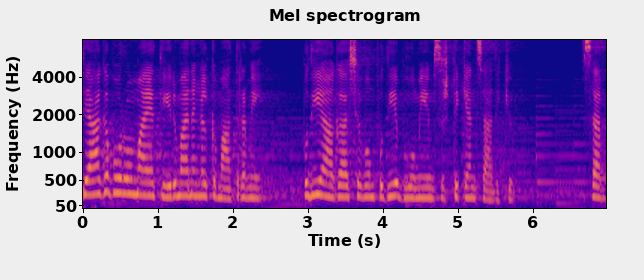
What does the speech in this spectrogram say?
ത്യാഗപൂർവമായ തീരുമാനങ്ങൾക്ക് മാത്രമേ പുതിയ ആകാശവും പുതിയ ഭൂമിയും സൃഷ്ടിക്കാൻ സാധിക്കൂ. സർ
